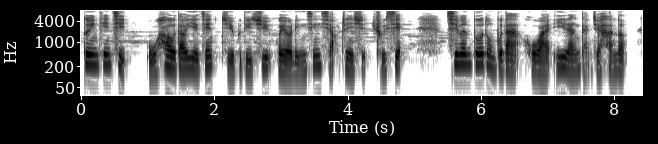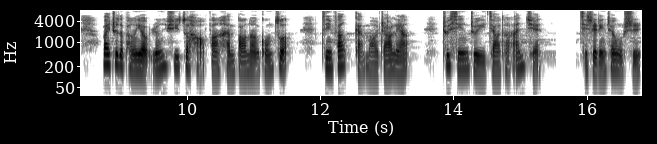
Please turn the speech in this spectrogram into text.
多云天气，午后到夜间局部地区会有零星小阵雪出现，气温波动不大，户外依然感觉寒冷。外出的朋友仍需做好防寒保暖工作，谨防感冒着凉。出行注意交通安全。截止凌晨五时，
